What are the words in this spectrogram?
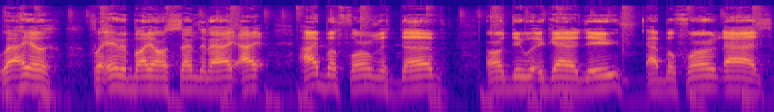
Right here for everybody on Sunday night. I I performed with Dove on Do What You Gotta Do. I performed as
